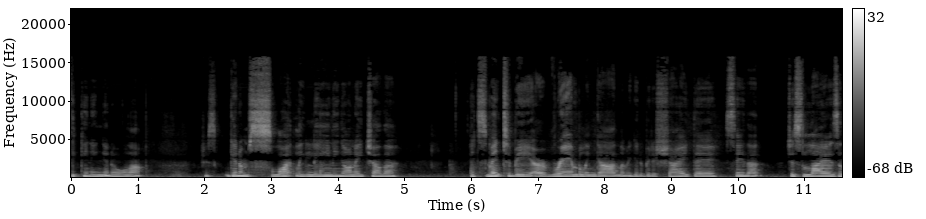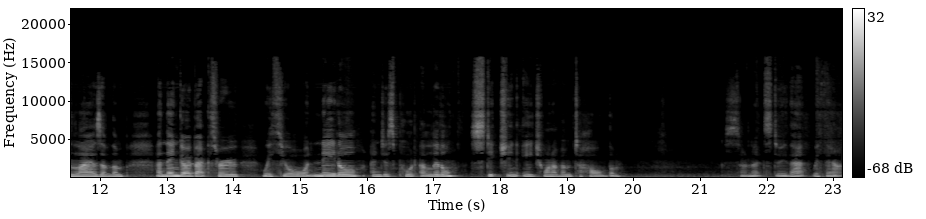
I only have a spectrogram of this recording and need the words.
thickening it all up. Just get them slightly leaning on each other. It's meant to be a rambling garden. Let me get a bit of shade there. See that? Just layers and layers of them and then go back through with your needle and just put a little stitch in each one of them to hold them. So let's do that without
